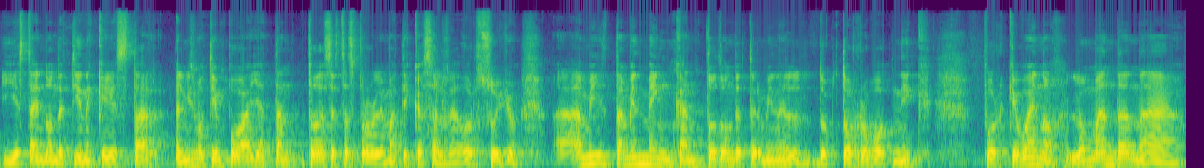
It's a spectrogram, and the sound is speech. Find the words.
y está en donde tiene que estar, al mismo tiempo haya tan, todas estas problemáticas alrededor suyo. A mí también me encantó donde termina el Dr. Robotnik, porque bueno, lo mandan a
